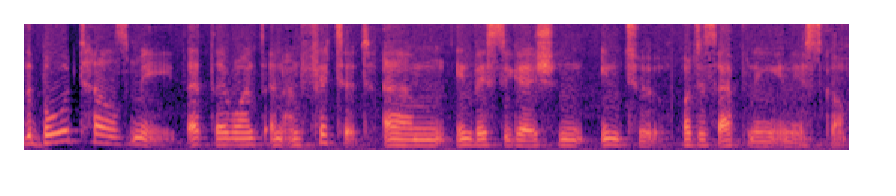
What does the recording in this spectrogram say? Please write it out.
the board tells me that they want an unfettered um, investigation into what is happening in Eskom.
